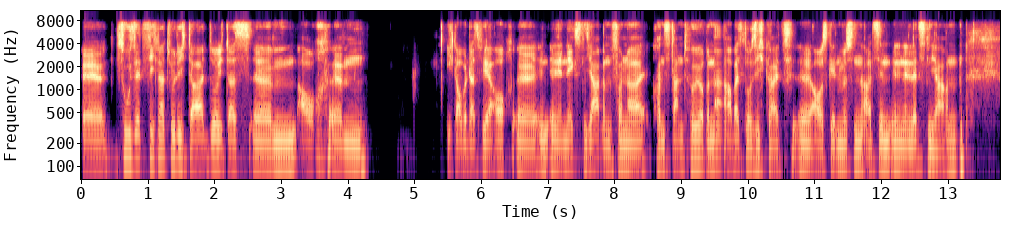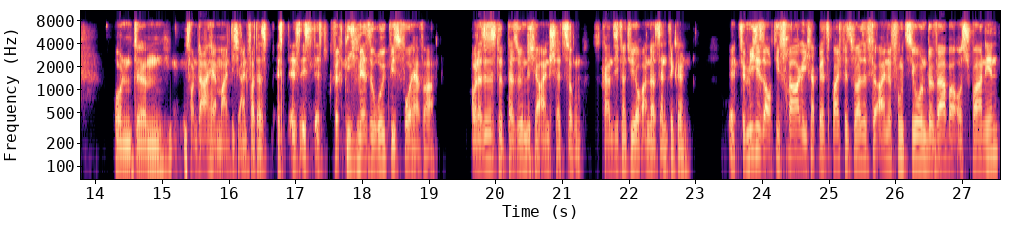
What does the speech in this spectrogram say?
Äh, zusätzlich natürlich dadurch, dass ähm, auch ähm, ich glaube, dass wir auch äh, in, in, den nächsten Jahren von einer konstant höheren Arbeitslosigkeit äh, ausgehen müssen als in, in den letzten Jahren. Und ähm, von daher meinte ich einfach, dass es, es, ist, es wird nicht mehr so ruhig, wie es vorher war. Aber das ist eine persönliche Einschätzung. Es kann sich natürlich auch anders entwickeln. Für mich ist auch die Frage, ich habe jetzt beispielsweise für eine Funktion Bewerber aus Spanien,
